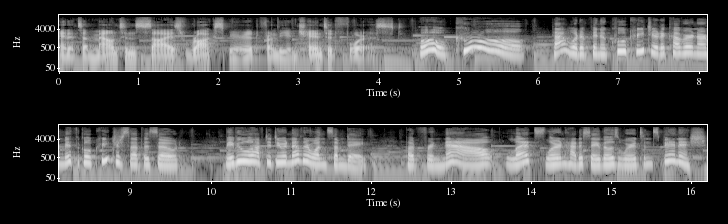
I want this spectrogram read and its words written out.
and it's a mountain sized rock spirit from the Enchanted Forest. Oh, cool! That would have been a cool creature to cover in our mythical creatures episode. Maybe we'll have to do another one someday. But for now, let's learn how to say those words in Spanish.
